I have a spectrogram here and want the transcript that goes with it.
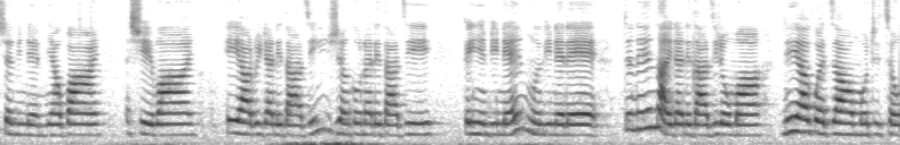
ရှမ်းပြည်နယ်မြောက်ပိုင်းအရှေ့ပိုင်းအေရရီတိုင်းဒေသကြီးရန်ကုန်တိုင်းဒေသကြီးကရင်ပြည်နယ်မွန်ပြည်နယ်နဲ့တနင်္သာရီတိုင်းဒေသကြီးတို့မှာနေရာကွက်ကြောင်မွတ်ထချုံ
